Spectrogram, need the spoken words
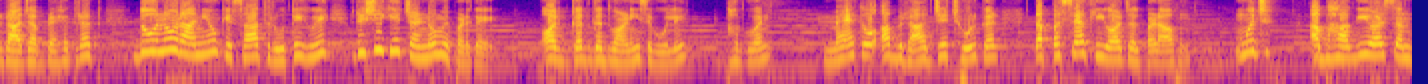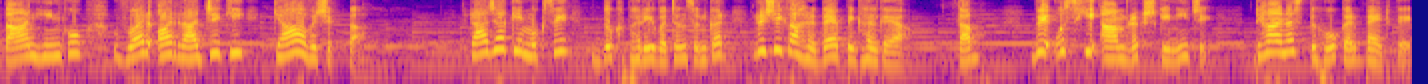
राजा बृहद्रथ दोनों रानियों के साथ रोते हुए ऋषि के चरणों में पड़ गए और गदगद वाणी से बोले, भगवान, मैं तो अब राज्य छोड़कर तपस्या की ओर चल पड़ा हूँ। मुझ, अभागी और संतानहीन को वर और राज्य की क्या आवश्यकता? राजा के मुख से दुख भरे वचन सुनकर ऋषि का हृदय पिघल गया। तब वे उस ही आम वृक्ष के नीचे ध्यानस्थ होकर बैठ गए।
